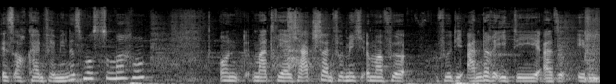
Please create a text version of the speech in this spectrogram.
ist auch kein Feminismus zu machen. Und Matriarchat stand für mich immer für, für die andere Idee, also eben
